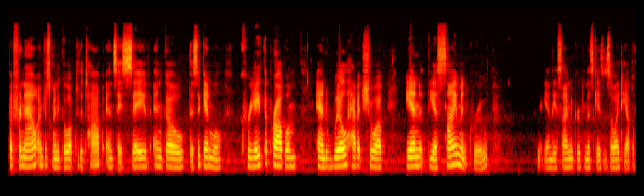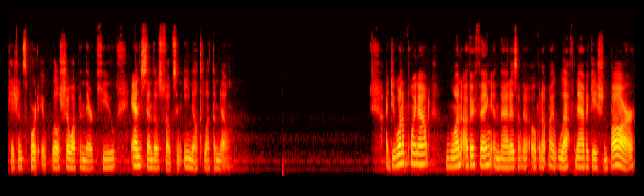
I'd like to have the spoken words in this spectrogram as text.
But for now, I'm just going to go up to the top and say save and go. This again will create the problem and will have it show up in the assignment group. And again, the assignment group in this case is OIT application support. It will show up in their queue and send those folks an email to let them know. I do want to point out one other thing, and that is I'm going to open up my left navigation bar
